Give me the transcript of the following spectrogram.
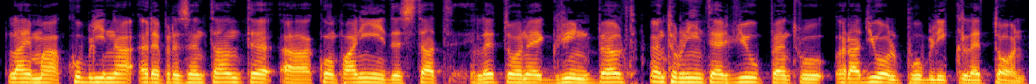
Laima Kublina, reprezentantă a companiei de stat letone Greenbelt, într-un interviu pentru radioul public leton.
